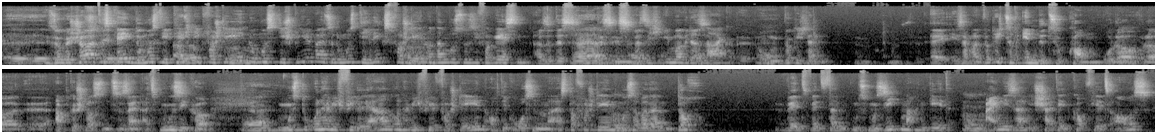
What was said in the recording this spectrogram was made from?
Äh, so bescheuert es klingt, du musst die Technik also, verstehen, du musst die Spielweise, du musst die Licks verstehen und dann musst du sie vergessen. Also das, ja, ja, das ist, was ich immer wieder sage, äh, um wirklich dann äh, ich sag mal, wirklich zum Ende zu kommen oder, oder äh, abgeschlossen zu sein als Musiker, ja. musst du unheimlich viel lernen, unheimlich viel verstehen, auch die großen Meister verstehen, mhm. musst aber dann doch, wenn es dann ums Musikmachen geht, mhm. eigentlich sagen, ich schalte den Kopf jetzt aus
